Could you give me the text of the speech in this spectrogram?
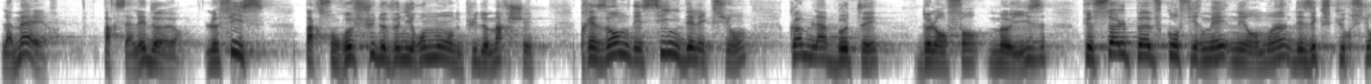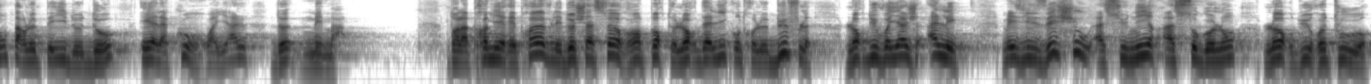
La mère, par sa laideur, le fils, par son refus de venir au monde puis de marcher, présentent des signes d'élection comme la beauté de l'enfant Moïse, que seuls peuvent confirmer néanmoins des excursions par le pays de Do et à la cour royale de Mema. Dans la première épreuve, les deux chasseurs remportent l'ordalie contre le buffle lors du voyage aller, mais ils échouent à s'unir à Sogolon lors du retour,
